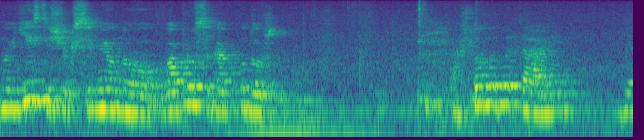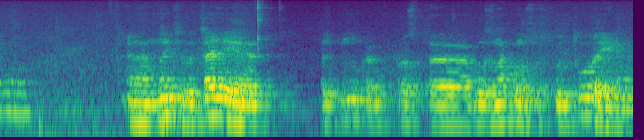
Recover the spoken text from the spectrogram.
Но есть еще к Семену вопросы как художнику. А что вы в Италии делали? Э, Знаете, в Италии ну, как просто был знакомство с культурой. э,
